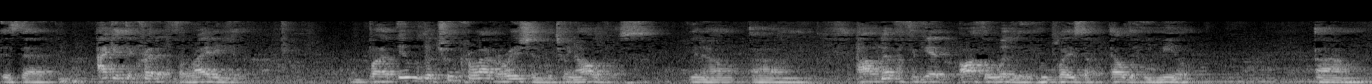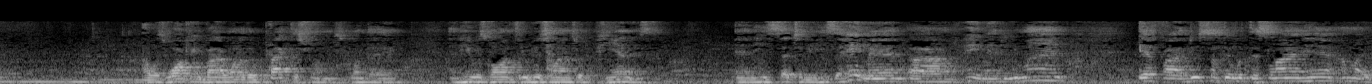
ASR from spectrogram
is that I get the credit for writing it. But it was a true collaboration between all of us. You know, um, I'll never forget Arthur Woodley, who plays the elder Emil. Um, I was walking by one of the practice rooms one day, and he was going through his lines with a pianist. And he said to me, he said, hey man, uh, hey man, do you mind if I do something with this line here? I'm like,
